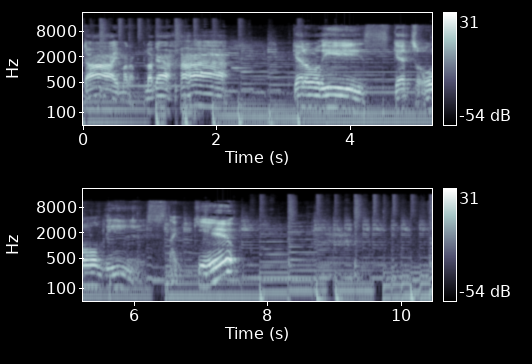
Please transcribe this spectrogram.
Die, mother blugger. Ha Get all these. Get all these. Thank you.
